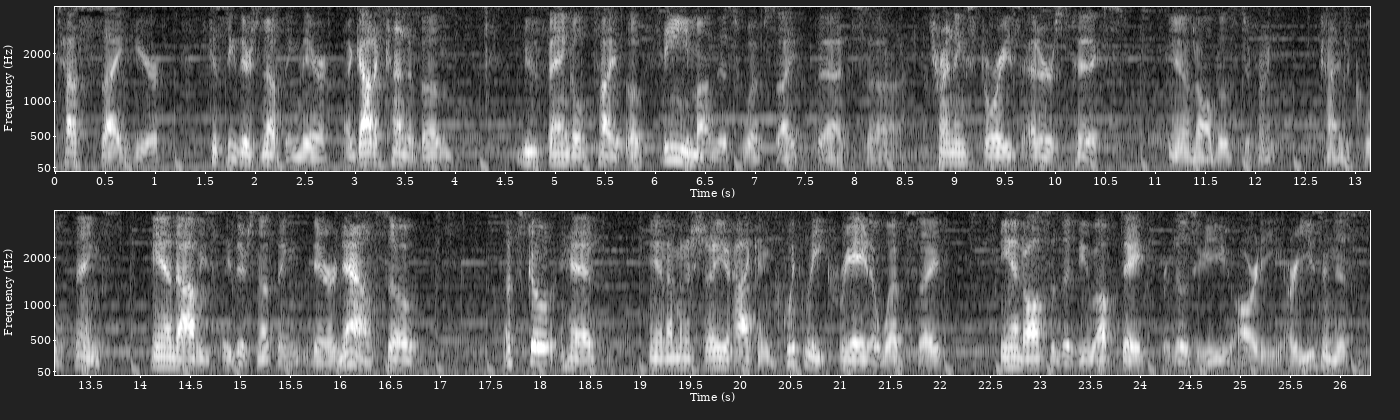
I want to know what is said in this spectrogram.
test site here. You can see there's nothing there. I got a kind of a newfangled type of theme on this website that uh, trending stories, editors picks, and all those different kind of cool things. And obviously there's nothing there now. So let's go ahead and I'm going to show you how I can quickly create a website and also the new update for those of you who already are using this.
